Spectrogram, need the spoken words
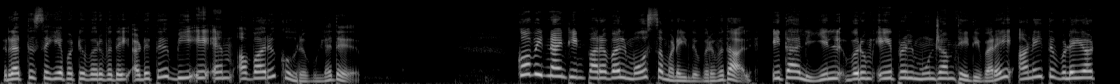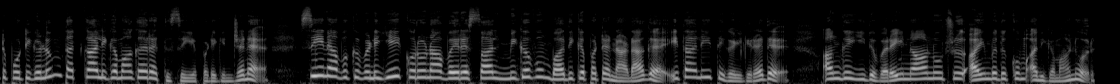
ரத்து செய்யப்பட்டு வருவதை அடுத்து பிஏஎம் அவ்வாறு கோரவுள்ளது கோவிட் நைன்டீன் பரவல் மோசமடைந்து வருவதால் இத்தாலியில் வரும் ஏப்ரல் மூன்றாம் தேதி வரை அனைத்து விளையாட்டுப் போட்டிகளும் தற்காலிகமாக ரத்து செய்யப்படுகின்றன. சீனாவுக்கு வெளியே கொரோனா வைரஸால் மிகவும் பாதிக்கப்பட்ட நாடாக இத்தாலி திகழ்கிறது. அங்கு இதுவரை நானூற்று ஐம்பதுக்கும் அதிகமானோர்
